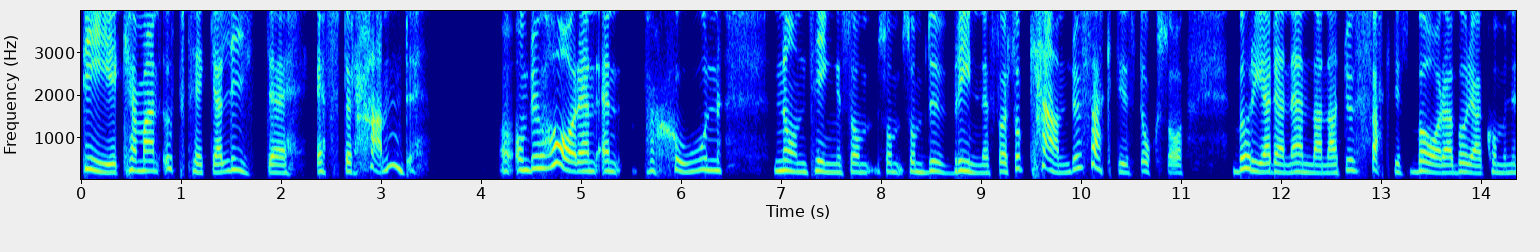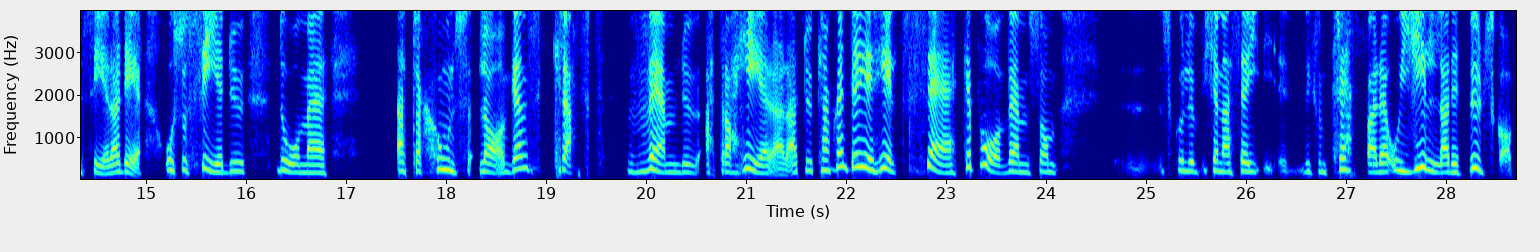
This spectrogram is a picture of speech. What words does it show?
det kan man upptäcka lite efterhand. Om du har en, en passion, någonting som, som, som du brinner för, så kan du faktiskt också börja den ändan att du faktiskt bara börjar kommunicera det. Och så ser du då med attraktionslagens kraft vem du attraherar. Att du kanske inte är helt säker på vem som skulle känna sig liksom träffade och gilla ditt budskap.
